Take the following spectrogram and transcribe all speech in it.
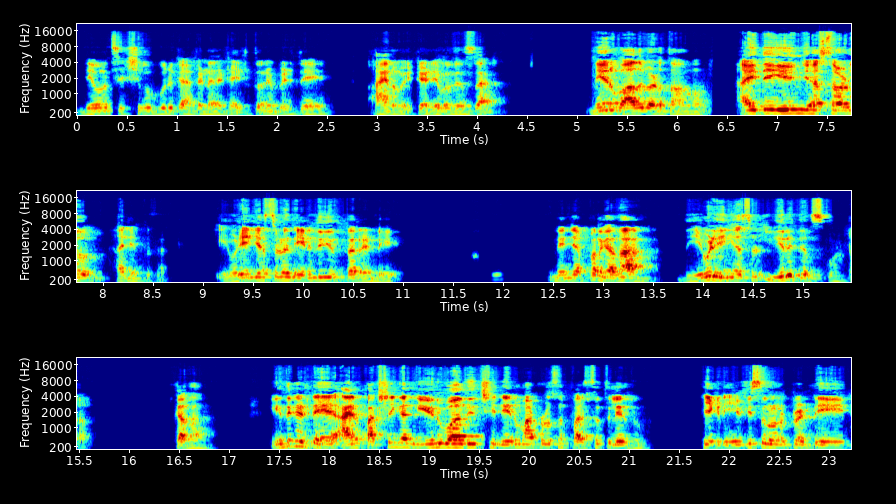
దేవుని శిక్షకు గురి కాకండి అనే టైటిల్తోనే పెడితే ఆయన పెట్టాడు. ఏమో తెలుసా? నేను బాధ పెడతాను అయితే ఏం చేస్తాడు? అని చెప్తాను దేవుడు ఏం చేస్తాడో నేను ఎందుకు చెప్తానండి? నేను చెప్పను కదా దేవుడు ఏం చేస్తాడో మీరే తెలుసుకుంటారు కదా? ఎందుకంటే ఆయన పక్షంగా నేను వాదించి నేను మాట్లాడాల్సిన పరిస్థితి లేదు. ఇక్కడ ఏపీసీలో ఉన్నటువంటి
